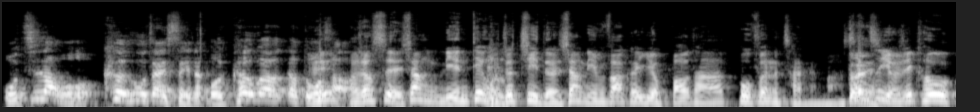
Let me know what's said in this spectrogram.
我知道我客户在谁呢？我客户要要多少？欸、好像是像联电，我就记得像联发科也有包他部分的产能嘛，嗯、甚至有些客户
